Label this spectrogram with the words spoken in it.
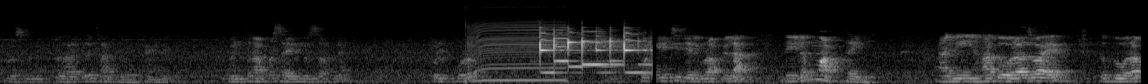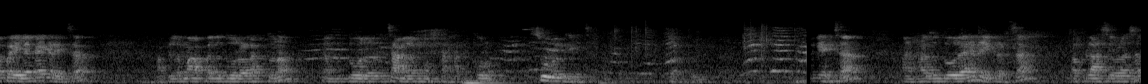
थोडंसं मोठं चालतं काही नाही नंतर आपण साईजनुसार आपल्या फुल घ्यायची जेणेकरून आपल्याला देवीला मापता येईल आणि हा दोरा जो आहे तो दोरा पहिला काय करायचा आपल्याला मापायला दोरा लागतो ना त्यामुळे दोरा चांगला मोठा हात करून सोडून घ्यायचा घ्यायचा आणि हा जो दोरा आहे ना इकडचा आपला असा एवढा असा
